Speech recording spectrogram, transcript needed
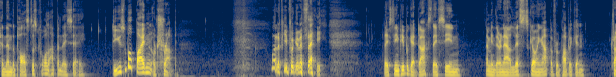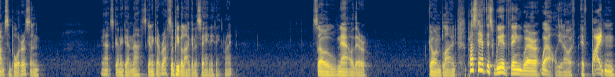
And then the pollsters call up and they say, Do you support Biden or Trump? What are people going to say? They've seen people get doxxed. They've seen, I mean, there are now lists going up of Republican Trump supporters, and yeah, it's going to get enough. It's going to get rough. So people aren't going to say anything, right? So now they're going blind. Plus, they have this weird thing where, well, you know, if, if Biden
